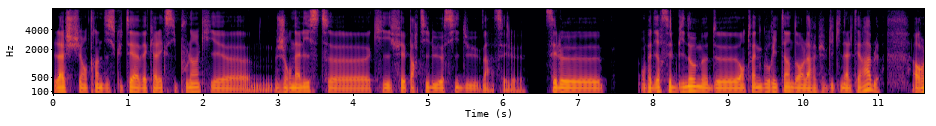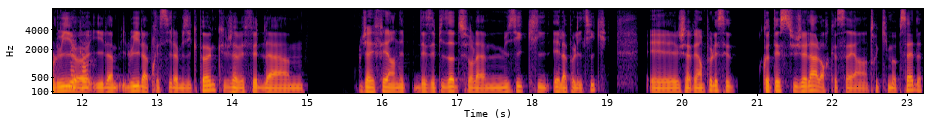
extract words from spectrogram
là, je suis en train de discuter avec Alexis Poulain, qui est euh, journaliste, euh, qui fait partie lui aussi du. Bah, c'est le. C'est le on va dire c'est le binôme de Antoine Gouritin dans La République inaltérable. Alors lui, il, a, lui, il apprécie la musique punk. J'avais fait de la, j'avais fait des épisodes sur la musique et la politique et j'avais un peu laissé de côté ce sujet-là alors que c'est un truc qui m'obsède.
